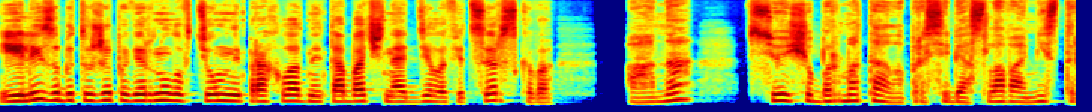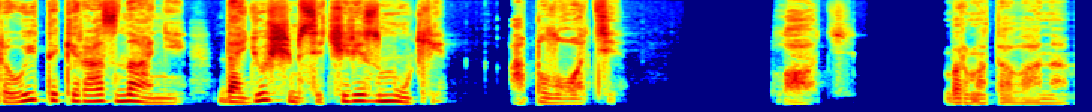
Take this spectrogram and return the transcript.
и Элизабет уже повернула в темный прохладный табачный отдел офицерского, а она все еще бормотала про себя слова мистера Уитакера о знании, дающемся через муки, о плоти. «Плоть», — бормотала она.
